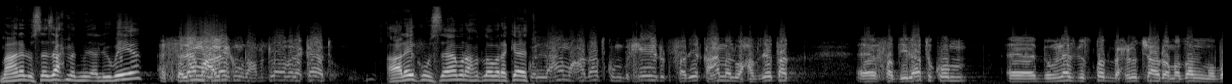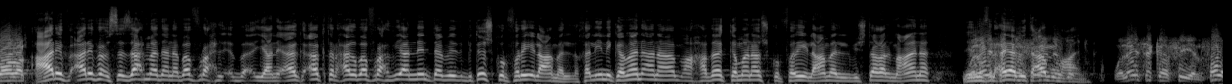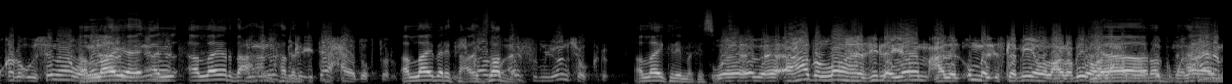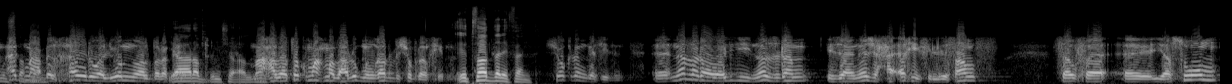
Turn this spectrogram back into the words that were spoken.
معانا الأستاذ أحمد من القليوبية. السلام عليكم ورحمة الله وبركاته. عليكم السلام ورحمة الله وبركاته. كل عام وحضراتكم بخير فريق عمل وحضرتك آه، فضيلتكم آه، بمناسبة قرب حلول شهر رمضان المبارك. عارف عارف يا أستاذ أحمد أنا بفرح يعني أكتر حاجة بفرح فيها إن أنت بت- بتشكر فريق العمل. خليني كمان أنا مع حضرتك كمان أشكر فريق العمل اللي بيشتغل معانا لأنه في الحقيقة بيتعبوا معانا. وليس كافيا فوق رؤوسنا الله ي... الله يرضى عن حضرتك. الإتاحة يا دكتور. الله يبارك في حضرتك اتفضل. ألف مليون شكر. الله يكرمك يا سيدي. وأعاد الله هذه الأيام على الأمة الإسلامية والعربية وعلى يا حضراتكم والعالم. أجمع بالخير واليمن والبركات. يا رب إن شاء مع الله حضراتكم أحمد عروج من غرب شبرا الخيمة. اتفضل يا فندم. شكرا جزيلا. آه، نظر والدي نظرا إذا نجح أخي في الليسانس سوف آه، يصوم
